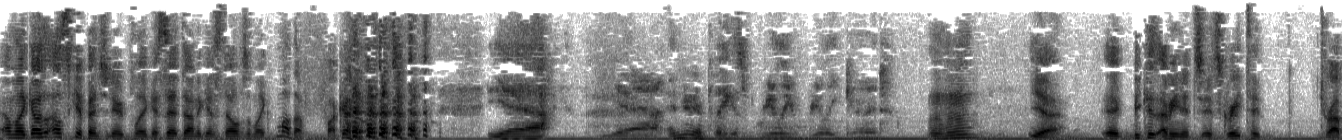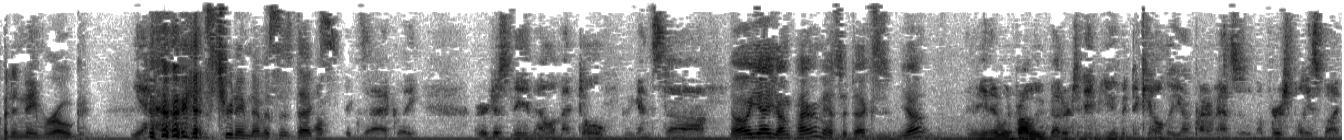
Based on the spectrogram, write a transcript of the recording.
I'm like, I'll, I'll skip Engineered Plague. I sat down against elves. I'm like, motherfucker. yeah. Yeah. and Engineer Plague is really, really good. mm-hmm. Yeah. It, because I mean, it's it's great to drop it in name Rogue Yeah. against True Name Nemesis Yep, decks. exactly. Or just name Elemental against, uh, Oh yeah, Young Pyromancer decks. Yeah. I mean, it would probably be better to name Human to kill the Young Pyromancers in the first place, but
